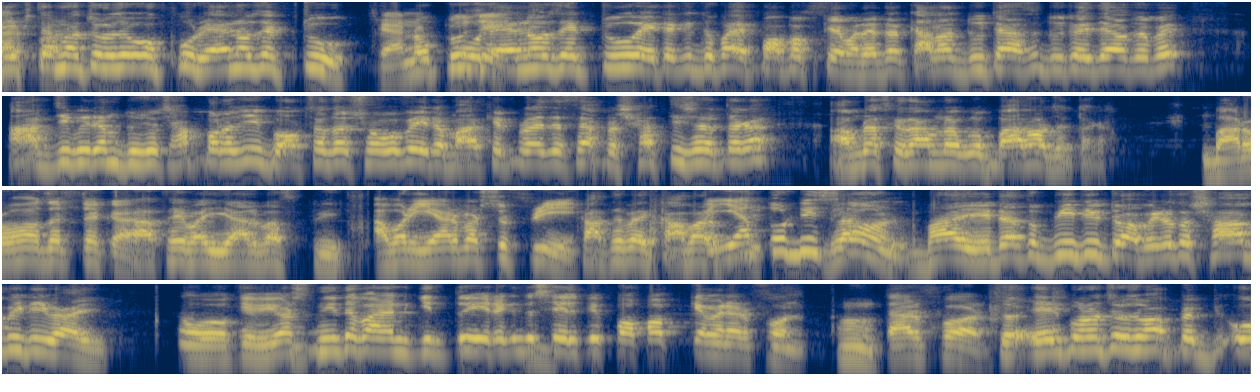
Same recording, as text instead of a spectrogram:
নেক্সট আমরা চলে যাব Oppo Reno Z two Oppo Reno Z two এটা কিন্তু ভাই পপ আপ ক্যামেরা এটার কালার দুইটা আছে দুইটাই দেওয়া যাবে। আট জিবি র্যাম দুশো ছাপ্পান্ন জিবি বক্স হাজার সহ হবে এটা মার্কেট প্রাইস আছে আপনার সাতত্রিশ হাজার টাকা। আমরা আজকে দাম রাখব বারো হাজার টাকা। বারো হাজার টাকা। সাথে ভাই ইয়ারবাস ফ্রি আবার ফ্রি সাথে ভাই কাবার ভাই। এত এটা তো বিডি টপ এটা তো বিডি ভাই। ওকে ভিউয়ার্স নিতে পারেন কিন্তু এটা কিন্তু সেলফি পপ আপ ক্যামেরার ফোন। তারপর? তো এরপর হচ্ছে আপনার ও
